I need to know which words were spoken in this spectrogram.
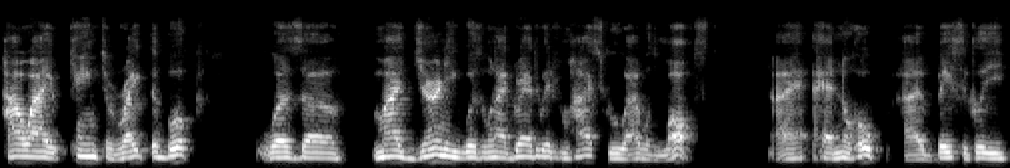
how I came to write the book. Was uh, my journey was when I graduated from high school, I was lost. I had no hope. I basically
